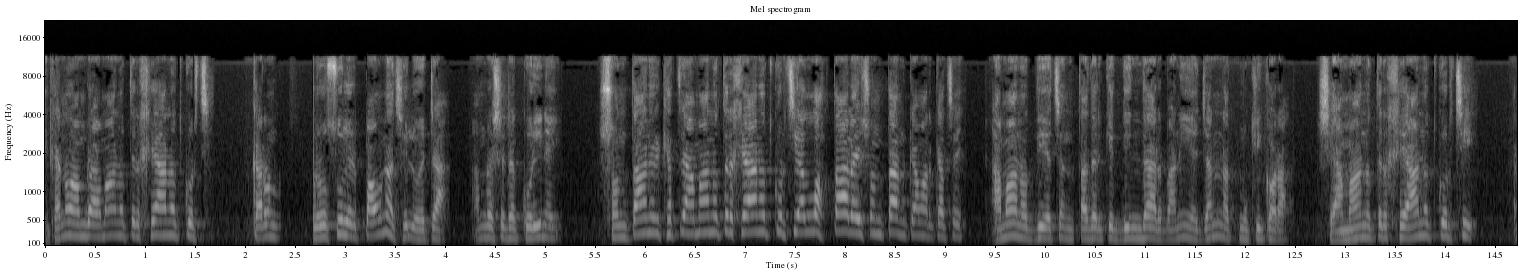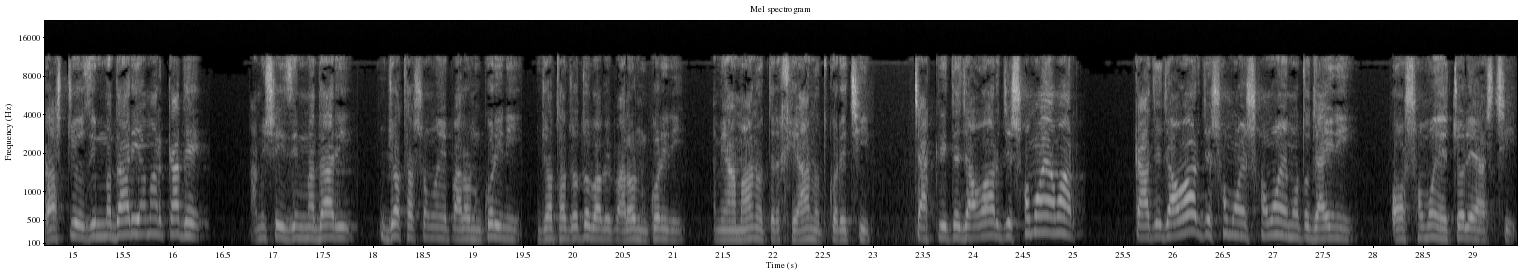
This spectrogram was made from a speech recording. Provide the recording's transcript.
এখানেও আমরা আমানতের খেয়ানত করছি। কারণ রসুলের পাওনা ছিল এটা, আমরা সেটা করি নাই। সন্তানের ক্ষেত্রে আমানতের খেয়ানত করছি, আল্লাহ তালা এই সন্তানকে আমার কাছে আমানত দিয়েছেন, তাদেরকে দিনদার বানিয়ে জান্নাতমুখী করা। সে আমানতের খেয়ানত করছি, রাষ্ট্রীয় জিম্মাদারি আমার কাঁধে। আমি সেই জিম্মাদারি যথাসময়ে পালন করিনি, যথাযথভাবে পালন করিনি। আমি আমানতের খেয়ানত করেছি। চাকরিতে যাওয়ার যে সময় আমার, কাজে যাওয়ার যে সময় সময় মতো যাইনি, অসময়ে চলে আসছি।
